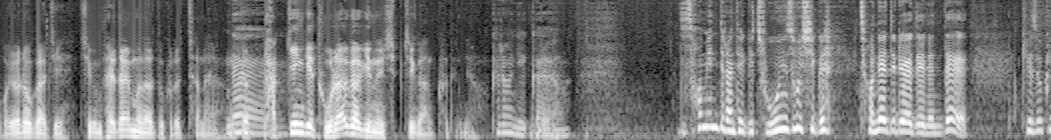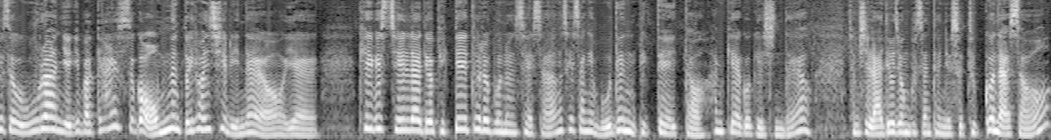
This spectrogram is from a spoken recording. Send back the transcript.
뭐 여러 가지 지금 배달 문화도 그렇잖아요. 그러니까 네. 바뀐 게 돌아가기는 쉽지가 않거든요. 그러니까요. 네. 서민들한테 이게 좋은 소식을 전해드려야 되는데 계속해서 우울한 얘기밖에 할 수가 없는 또 현실이네요. 예. KBS 제일 라디오 빅데이터를 보는 세상, 세상의 모든 빅데이터 함께하고 계신데요. 잠시 라디오 정보센터 뉴스 듣고 나서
